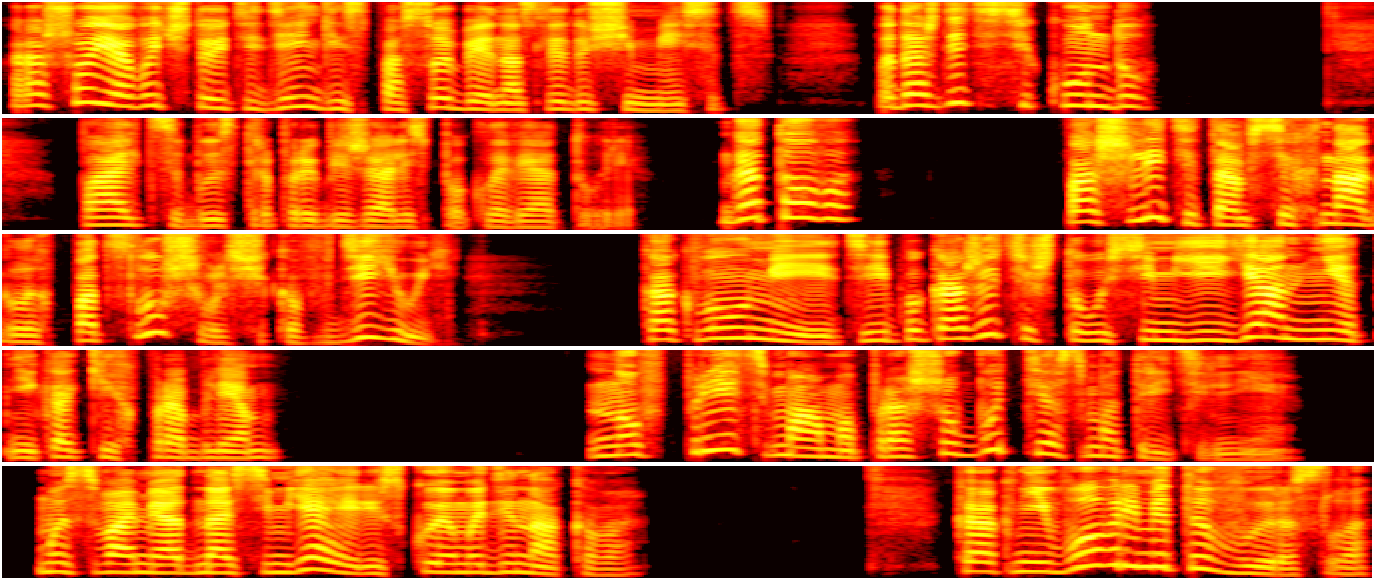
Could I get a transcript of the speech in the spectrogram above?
Хорошо, я вычту эти деньги из пособия на следующий месяц. Подождите секунду. Пальцы быстро пробежались по клавиатуре. Готово. Пошлите там всех наглых подслушивальщиков в Диюй, как вы умеете, и покажите, что у семьи Ян нет никаких проблем. Но впредь, мама, прошу, будьте осмотрительнее. Мы с вами одна семья и рискуем одинаково. Как не вовремя ты выросла,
